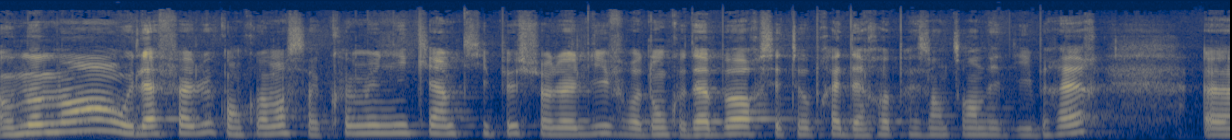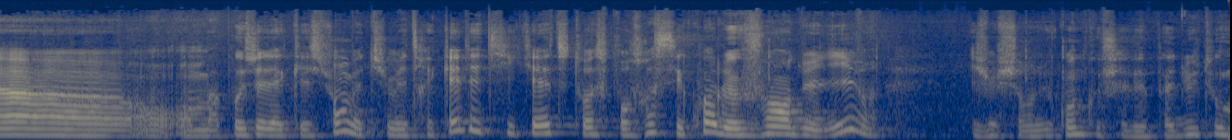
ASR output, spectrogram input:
au moment où il a fallu qu'on commence à communiquer un petit peu sur le livre, donc d'abord c'était auprès des représentants des libraires. Euh, on, m'a posé la question, mais tu mettrais quelle étiquette toi? Pour toi, c'est quoi le genre du livre? Je me suis rendu compte que je savais pas du tout.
